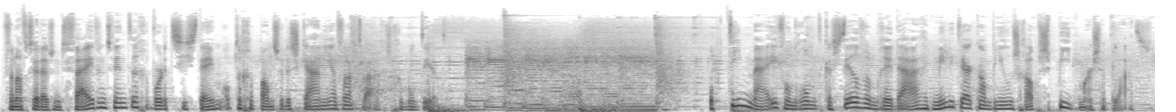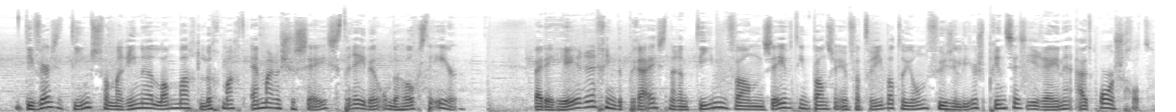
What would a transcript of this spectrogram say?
Vanaf 2025 wordt het systeem op de gepantserde Scania vrachtwagens gemonteerd. Op 10 mei vond rond het kasteel van Breda het militair kampioenschap Speedmarsen plaats. Diverse teams van marine, landmacht, luchtmacht en marechaussee streden om de hoogste eer. Bij de heren ging de prijs naar een team van 17 panzerinfanteriebataljon Fusiliers Prinses Irene uit Oorschot.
